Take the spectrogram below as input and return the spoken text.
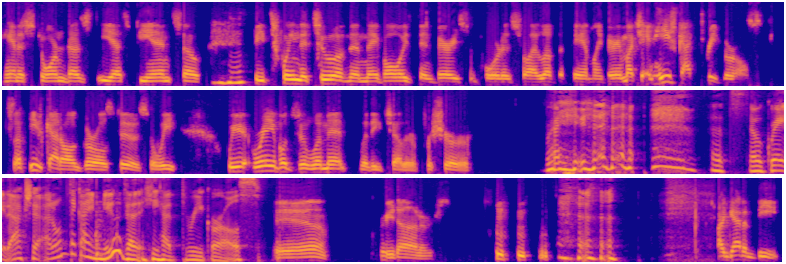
Hannah Storm does ESPN. So mm-hmm. between the two of them, they've always been very supportive. So I love the family very much. And he's got three girls. So he's got all girls too. So we, we, we're able to lament with each other for sure. Right. That's so great. Actually, I don't think I knew that he had three girls. Yeah. Great honors. I got him beat.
